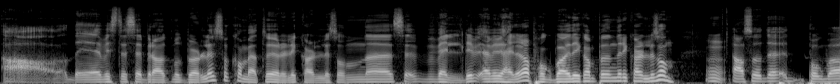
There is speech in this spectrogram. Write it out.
ah, det, Hvis det ser bra ut mot Burnley, så kommer jeg til å gjøre Rikarlison eh, veldig Jeg vil heller ha Pogba i de kampene enn Rikarlison. Altså, det, Pogba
